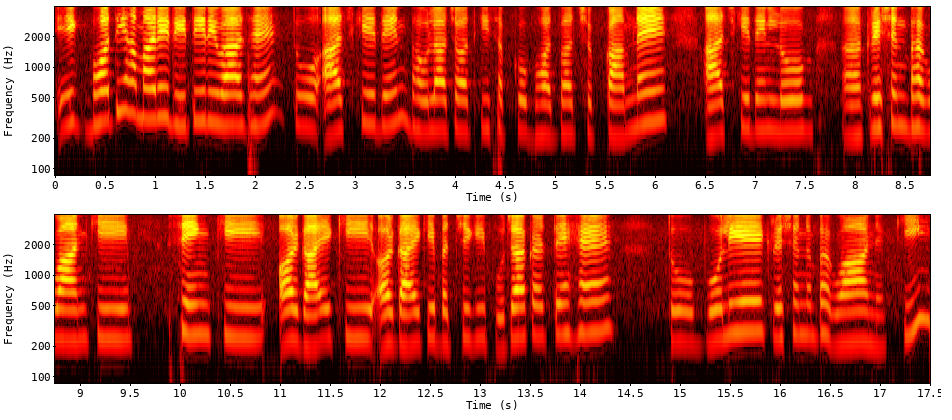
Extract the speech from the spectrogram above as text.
एक बहुत ही हमारे रीति रिवाज हैं तो आज के दिन भोला चौथ की सबको बहुत बहुत शुभकामनाएँ। आज के दिन लोग कृष्ण भगवान की, सिंह की और गाय की और गाय के बच्चे की पूजा करते हैं। तो बोलिए, कृष्ण भगवान की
